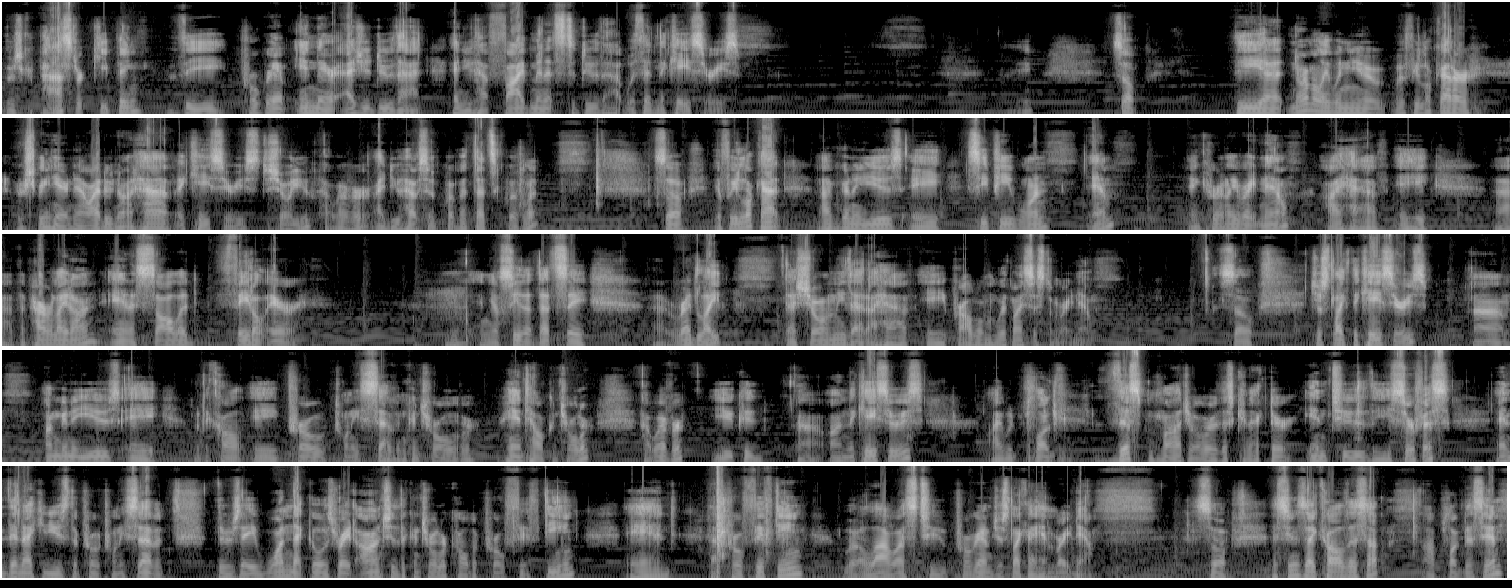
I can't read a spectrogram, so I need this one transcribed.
there's a capacitor keeping the program in there as you do that, and you have five minutes to do that within the K series. Okay. So, the uh, normally when you if you look at our our screen here now I do not have a K series to show you. However I do have some equipment that's equivalent. So if we look at I'm going to use a CP1M and currently right now I have a uh, the power light on and a solid fatal error. And you'll see that that's a, a red light that's showing me that I have a problem with my system right now so just like the K series, um, I'm going to use a what they call a Pro 27 controller, handheld controller. However, you could uh, on the K series, I would plug this module or this connector into the surface and then I can use the Pro 27. There's a one that goes right onto the controller called the Pro 15 and that Pro 15 will allow us to program just like I am right now. So as soon as I call this up, I'll plug this in.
